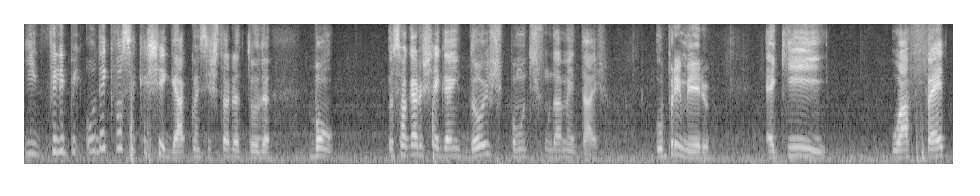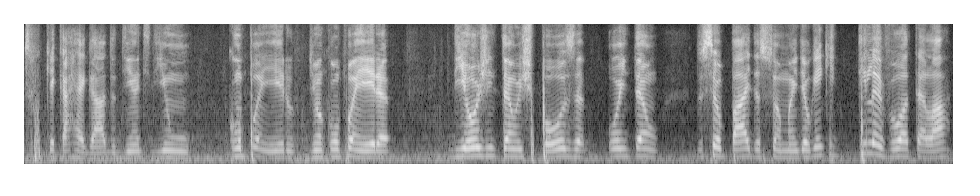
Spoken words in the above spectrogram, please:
E Felipe, onde é que você quer chegar com essa história toda? Bom, eu só quero chegar em dois pontos fundamentais. O primeiro é que o afeto que é carregado diante de um companheiro, de uma companheira, de hoje então esposa, ou então do seu pai, da sua mãe, de alguém que te levou até lá,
